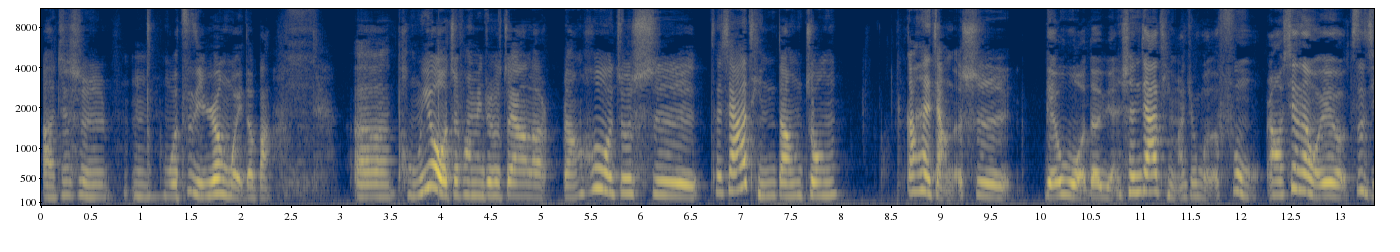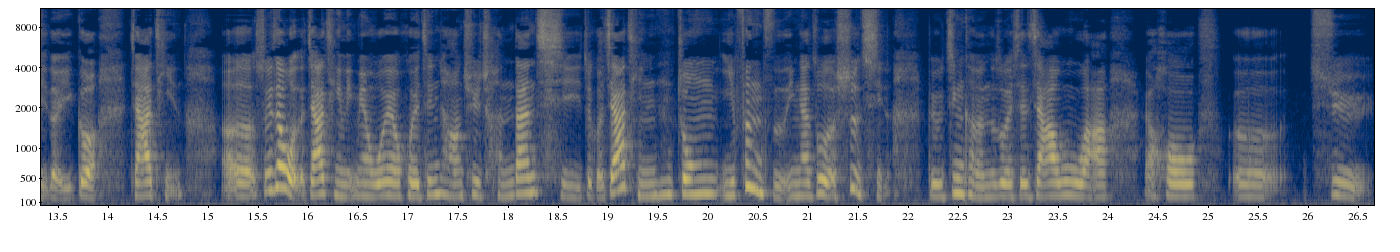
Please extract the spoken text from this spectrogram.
啊，就是嗯，我自己认为的吧，呃，朋友这方面就是这样了，然后就是在家庭当中，刚才讲的是。给我的原生家庭嘛，就我的父母。然后现在我也有自己的一个家庭，呃，所以在我的家庭里面，我也会经常去承担起这个家庭中一份子应该做的事情，比如尽可能的做一些家务啊，然后呃。去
